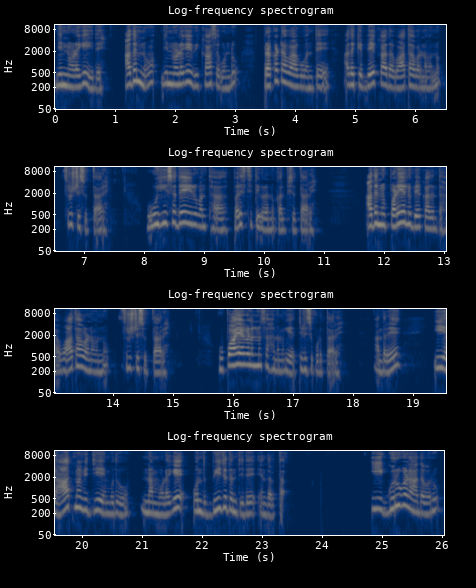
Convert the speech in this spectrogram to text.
ನಿನ್ನೊಳಗೆ ಇದೆ. ಅದನ್ನು ನಿನ್ನೊಳಗೆ ವಿಕಾಸಗೊಂಡು ಪ್ರಕಟವಾಗುವಂತೆ ಅದಕ್ಕೆ ಬೇಕಾದ ವಾತಾವರಣವನ್ನು ಸೃಷ್ಟಿಸುತ್ತಾರೆ. ಊಹಿಸದೇ ಇರುವಂತಹ ಪರಿಸ್ಥಿತಿಗಳನ್ನು ಕಲ್ಪಿಸುತ್ತಾರೆ. ಅದನ್ನು ಪಡೆಯಲು ಬೇಕಾದಂತಹ ವಾತಾವರಣವನ್ನು ಸೃಷ್ಟಿಸುತ್ತಾರೆ. ಉಪಾಯಗಳನ್ನು ಸಹ ನಮಗೆ ತಿಳಿಸಿಕೊಡುತ್ತಾರೆ. ಅಂದರೆ ಈ ಆತ್ಮವಿದ್ಯೆ ಎಂಬುದು ನಮ್ಮೊಳಗೆ ಒಂದು ಬೀಜದಂತಿದೆ ಎಂದರ್ಥ. ಈ ಗುರುಗಳಾದವರು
